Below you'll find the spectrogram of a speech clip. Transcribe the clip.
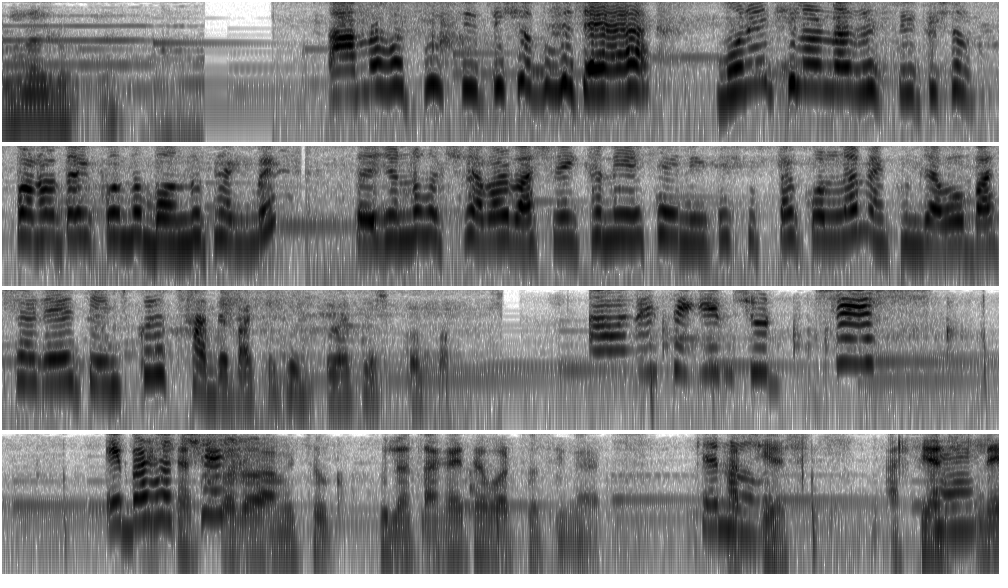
Ronaldo না? আমরা হচ্ছে স্মৃতিসৌধে যা মনে ছিল না যে স্মৃতিসৌধ পনেরো তারিখ পর্যন্ত বন্ধ থাকবে। তো এই জন্য হচ্ছে আবার বাসার এখানে এসে নিচে শুটটা করলাম। এখন যাব বাসায় যেয়ে চেঞ্জ করে ছাদে বাকি শুটগুলো শেষ করব। আমাদের সেকেন্ড শুট শেষ। এবার হচ্ছে করো, আমি চোখ খুলে তাকাইতে পারতেছি না। কেন? হাঁচি আসে হাঁচি আসলে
